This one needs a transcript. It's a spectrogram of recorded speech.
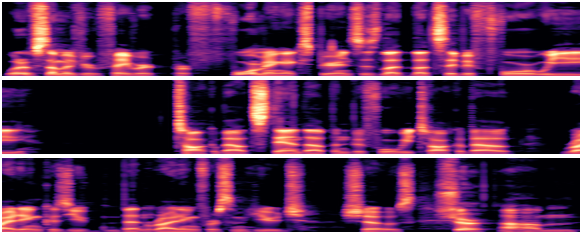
What have some of your favorite performing experiences? Let Let's say before we talk about stand up and before we talk about writing, because you've been writing for some huge shows. Sure. Um,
